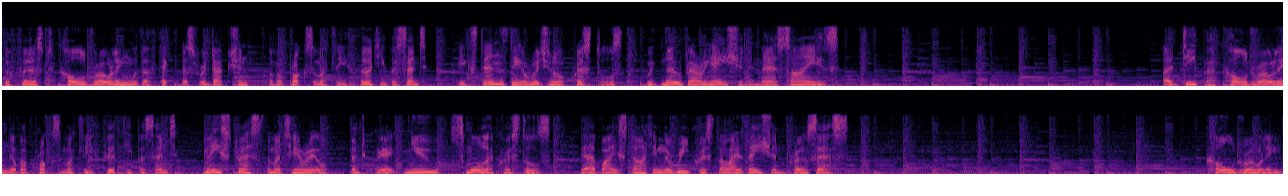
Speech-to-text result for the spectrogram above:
The first cold rolling with a thickness reduction of approximately 30% extends the original crystals with no variation in their size. A deeper cold rolling of approximately 50% may stress the material and create new, smaller crystals, thereby starting the recrystallization process. Cold rolling,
